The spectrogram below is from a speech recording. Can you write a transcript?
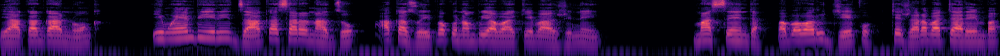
yaakanga anhonga imwe yembiri dzaakasara nadzo akazoipa kuna mbuya vake vazvinei. Masenda baba varujeko tezvara vataremba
